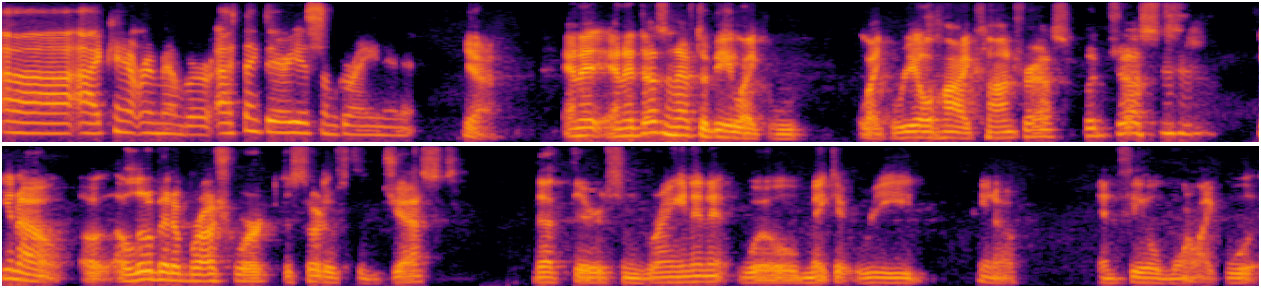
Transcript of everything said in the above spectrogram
Uh, I can't remember. I think there is some grain in it. Yeah, and it and it doesn't have to be like like real high contrast, but just Mhm. you know a, a little bit of brushwork to sort of suggest that there's some grain in it will make it read you know and feel more like wood.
